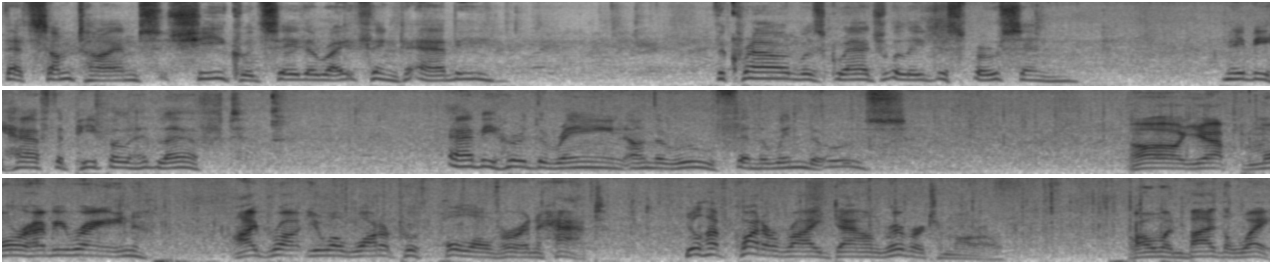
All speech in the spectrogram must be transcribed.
that sometimes she could say the right thing to Abby. The crowd was gradually dispersing. Maybe half the people had left. Abby heard the rain on the roof and the windows. Oh, yep, more heavy rain. I brought you a waterproof pullover and hat. You'll have quite a ride down river tomorrow. Oh, and by the way,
